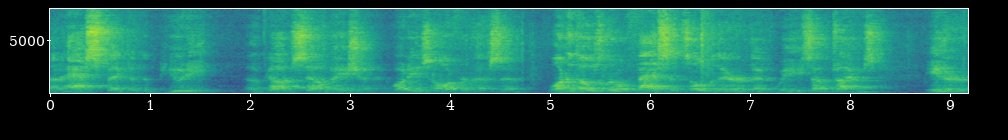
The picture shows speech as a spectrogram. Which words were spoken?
an aspect of the beauty of God's salvation and what he's offered us. And one of those little facets over there that we sometimes either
